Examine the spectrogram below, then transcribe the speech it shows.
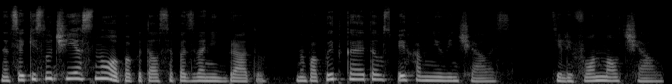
На всякий случай я снова попытался позвонить брату, но попытка эта успехом не увенчалась. Телефон молчал.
